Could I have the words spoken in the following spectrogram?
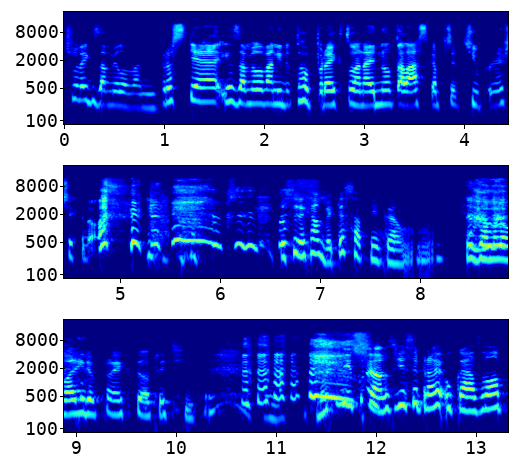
člověk zamilovaný. Prostě je zamilovaný do toho projektu a najednou ta láska předčí úplně všechno. to si nechám vytesat někam. Je zamilovaný do projektu a předčí. Děkuji, já myslím, že jsi právě ukázala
